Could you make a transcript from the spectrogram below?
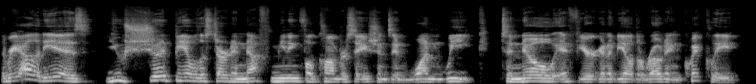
the reality is you should be able to start enough meaningful conversations in one week to know if you're going to be able to route in quickly.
